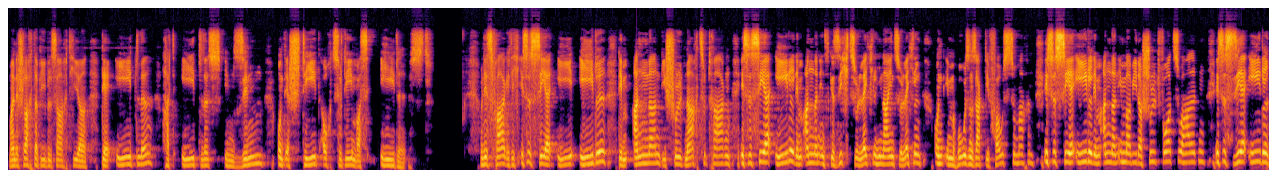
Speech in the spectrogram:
Meine Schlachterbibel sagt hier, der Edle hat Edles im Sinn und er steht auch zu dem, was edel ist. Und jetzt frage ich dich, ist es sehr e-, edel, dem anderen die Schuld nachzutragen? Ist es sehr edel, dem anderen ins Gesicht zu lächeln, hinein zu lächeln und im Hosensack die Faust zu machen? Ist es sehr edel, dem anderen immer wieder Schuld vorzuhalten? Ist es sehr edel,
